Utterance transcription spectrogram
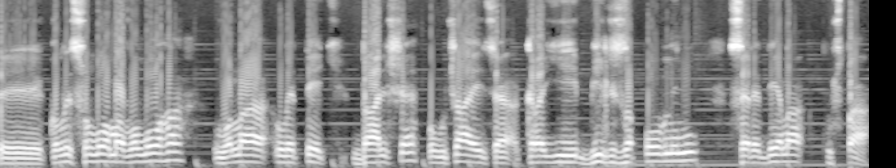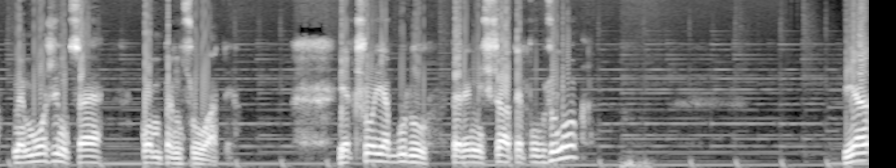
Е, Коли солома волога, вона летить далі, виходить, краї більш заповнені, середина пуста. Ми можемо це компенсувати. Якщо я буду переміщати повзунок, я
